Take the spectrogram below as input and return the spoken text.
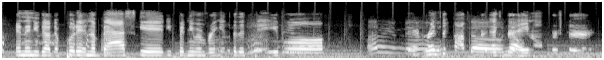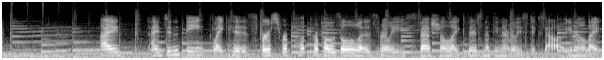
and then you got to put it in the basket. You couldn't even bring it to the table. I know. Rent a copy so, for extra no. anal for sure. I I didn't think like his first rep- proposal was really special. Like there's nothing that really sticks out, you know, like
